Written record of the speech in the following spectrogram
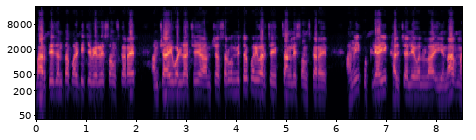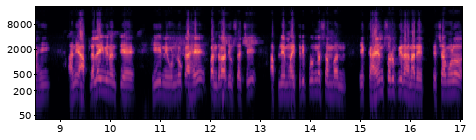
भारतीय जनता पार्टीचे वेगळे संस्कार आहेत. आमच्या आई वडिलाचे आमच्या सर्व मित्रपरिवारचे एक चांगले संस्कार आहेत. आम्ही कुठल्याही खालच्या लेवलला येणार नाही. आणि आपल्यालाही विनंती आहे ही निवडणूक आहे पंधरा दिवसाची. आपले मैत्रीपूर्ण संबंध हे कायमस्वरूपी राहणार आहेत. त्याच्यामुळं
